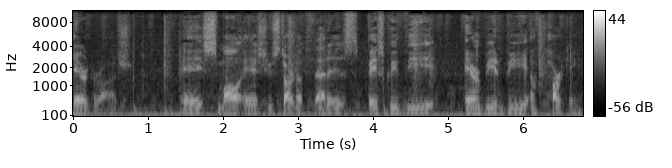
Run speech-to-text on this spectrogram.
Air Garage, a small ASU startup that is basically the Airbnb of parking.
